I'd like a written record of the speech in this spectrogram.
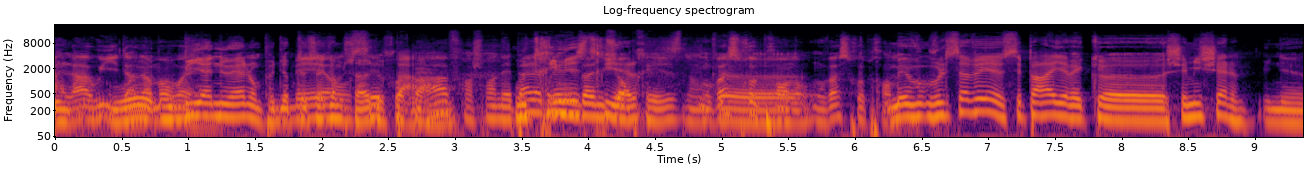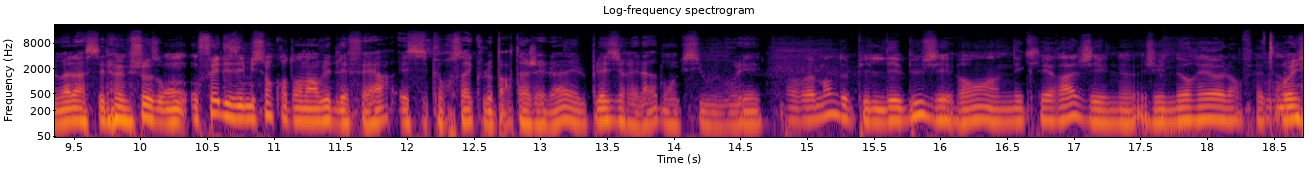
Ah là, oui, Ou- dernièrement, ou ouais. biannuelle, on peut dire peut-être ça comme ça, deux fois pas, par an. franchement, on n'est Ou pas surprise, donc, on va se euh, reprendre, on va se reprendre. Mais vous, vous le savez, c'est pareil avec euh, chez Michel. Une, voilà, c'est la même chose. On, on fait des émissions quand on a envie de les faire, et c'est pour ça que le partage est là et le plaisir est là. Donc si vous voulez, Vraiment, depuis le début, j'ai vraiment un éclairage, j'ai une, j'ai une auréole en fait. hein. oui,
